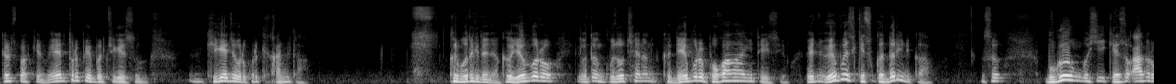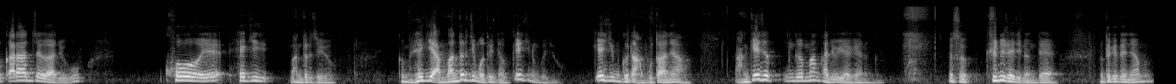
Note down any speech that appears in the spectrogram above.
될 수밖에 없어요. 엔트로피 법칙에서 기계적으로 그렇게 갑니다. 그럼 어떻게 되냐. 그 역으로 어떤 구조체는 그 내부를 보강하게 되어 있어요. 왜냐면 외부에서 계속 건드리니까. 그래서 무거운 것이 계속 안으로 깔아앉아가지고 코어에 핵이 만들어져요. 그럼 핵이 안 만들어지면 어떻게 되냐. 깨지는 거죠. 깨지면 그건 아무도 아냐. 안 깨진 것만 가지고 이야기하는 거예요. 그래서 균일해지는데 어떻게 되냐면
